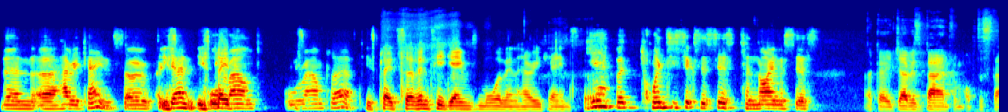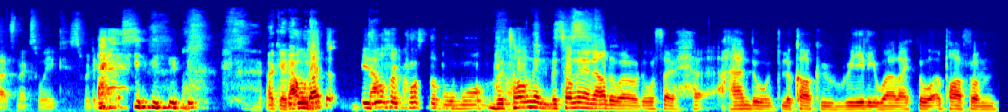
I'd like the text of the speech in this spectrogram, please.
than uh, Harry Kane. So again, he's played- all-round, all-round player. He's played 70 games more than Harry Kane. So. Yeah, but 26 assists to nine assists. Okay, Jav is banned from Opta Stats next week. It's ridiculous. okay, that was that- He's That- also crossed the ball more. Vertonghen, Jesus. Vertonghen and Alderweireld also ha- handled Lukaku really well. I thought, apart from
